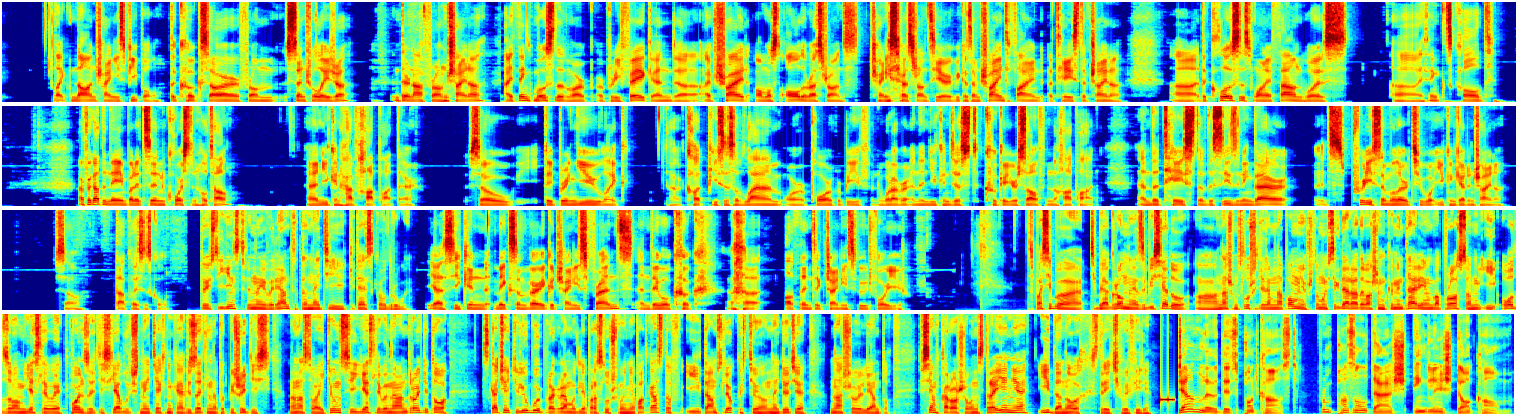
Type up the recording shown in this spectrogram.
like non-Chinese people. The cooks are from Central Asia. They're not from China. I think most of them are, are pretty fake, and uh, I've tried almost all the restaurants, Chinese restaurants here, because I'm trying to find a taste of China. Uh, the closest one I found was, uh, I think it's called, I forgot the name, but it's in Korston Hotel, and you can have hot pot there. So they bring you like uh, cut pieces of lamb or pork or beef and whatever, and then you can just cook it yourself in the hot pot And the taste of the seasoning there, it's pretty similar to what you can get in China. So that place is cool. То есть единственный вариант это найти китайского друга. Yes, you can make some very good Chinese friends, and they will cook uh, authentic Chinese food for you. Спасибо тебе огромное за беседу. А, нашим слушателям напомню, что мы всегда рады вашим комментариям, вопросам и отзывам. Если вы пользуетесь яблочной техникой, обязательно подпишитесь на нас в iTunes. Если вы на Android, то скачайте любую программу для прослушивания подкастов, и там с легкостью найдете нашу ленту. Всем хорошего настроения и до новых встреч в эфире. Download this podcast from puzzle-english.com.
